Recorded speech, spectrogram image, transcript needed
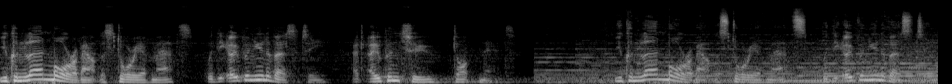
You can learn more about the story of maths with the Open University at open2.net. You can learn more about the story of maths with the Open University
